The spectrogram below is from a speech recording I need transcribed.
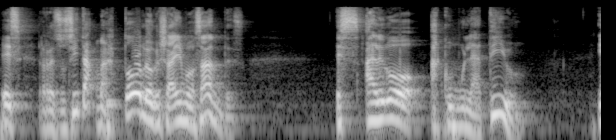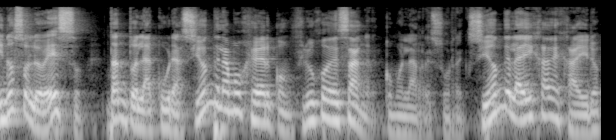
es resucita más todo lo que ya vimos antes. Es algo acumulativo. Y no solo eso, tanto la curación de la mujer con flujo de sangre como la resurrección de la hija de Jairo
